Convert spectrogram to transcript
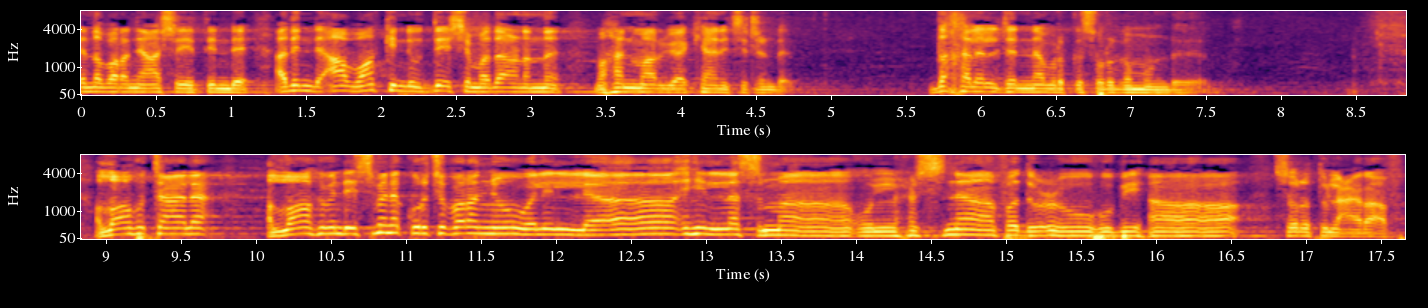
എന്ന് പറഞ്ഞ ആശയത്തിന്റെ അതിന്റെ ആ വാക്കിന്റെ ഉദ്ദേശം അതാണെന്ന് മഹാന്മാർ വ്യാഖ്യാനിച്ചിട്ടുണ്ട്. ദഹലൽ ജന്ന അവർക്ക് സ്വർഗമുണ്ട്. അള്ളാഹു ചാല അള്ളാഹുവിന്റെ ഇസ്മിനെ കുറിച്ച് പറഞ്ഞു സൂറത്തുൽ അറാഫ്.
